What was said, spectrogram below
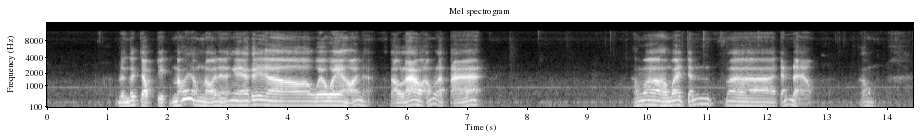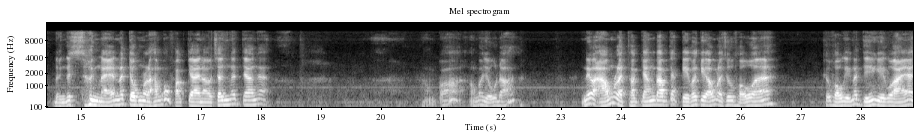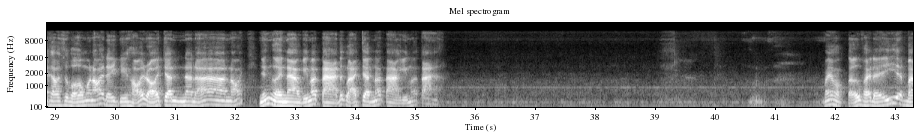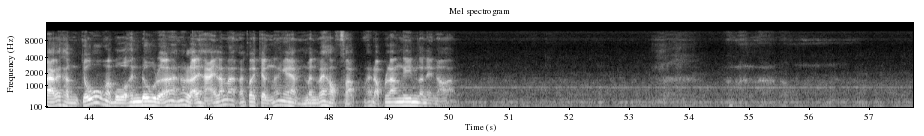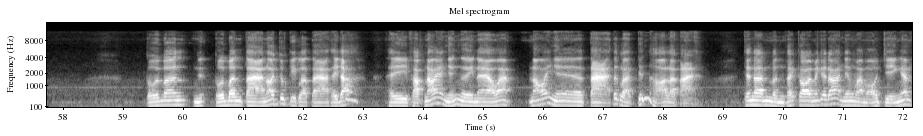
Đừng có chọc việc nói ông nội nè nghe cái uh, que que hỏi nè. Tàu lao ổng là tạ. Không có không phải tránh uh, ờ, tránh đạo. Không. Đừng cái xưng này nói chung là không có phật trời nào xưng hết trơn á. Không có không có vụ đó. Nếu ổng là phật trần tông chắc kìa phải kêu ổng là sư phụ hả? Sư phụ kiệt nói chuyện gì hoài á, sao sư phụ không có nói đi? Chuyện hỏi rồi trên đã nói. Những người nào chuyện nói tà, tức là ở trên nói tà chuyện nói tà. Mấy phật tử phải để ý ba cái thần chú mà bùa Hindu nữa, nó lợi hại lắm á, phải coi chừng nó nghe mình phải học Phật, phải đọc lăng nghiêm rồi này nọ. Tụi bên tụi bên tà nói chú kiệt là tà thì đó. Thì phật nói những người nào á nói như tà tức là chính họ là tà. Cho nên mình phải coi mấy cái đó nhưng mà mọi chuyện á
